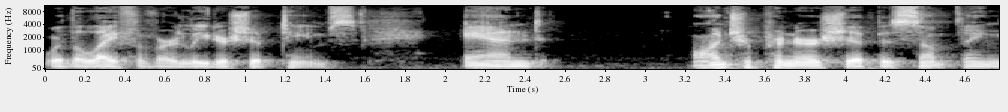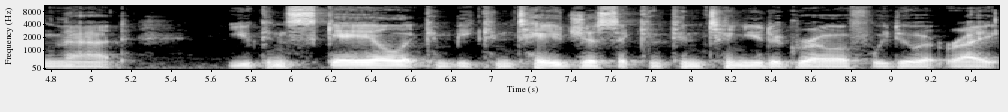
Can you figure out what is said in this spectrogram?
or the life of our leadership teams. And entrepreneurship is something that you can scale, it can be contagious, it can continue to grow if we do it right.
